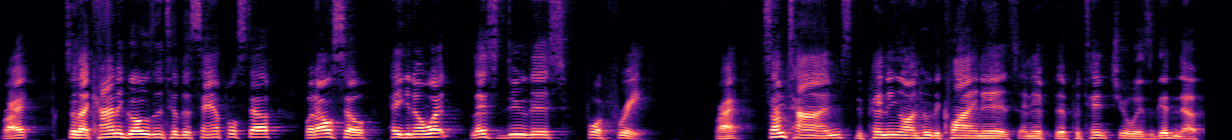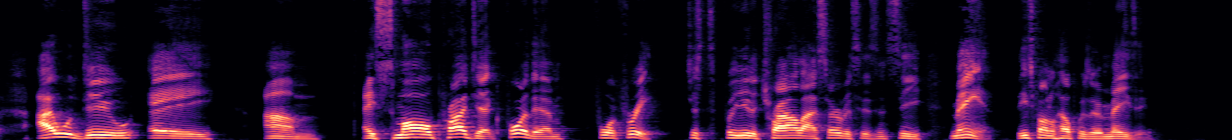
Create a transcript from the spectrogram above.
right? So that kind of goes into the sample stuff, but also, hey, you know what? Let's do this for free, right? Sometimes, depending on who the client is and if the potential is good enough, I will do a, um, a small project for them for free, just for you to trial our services and see, man, these funnel helpers are amazing,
